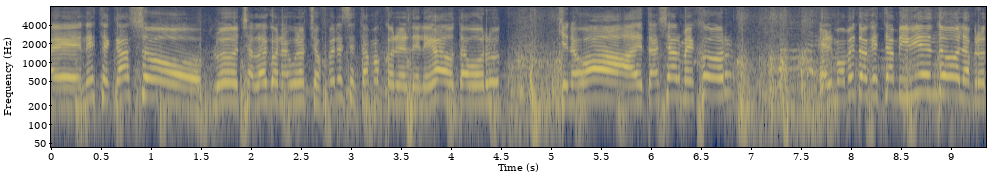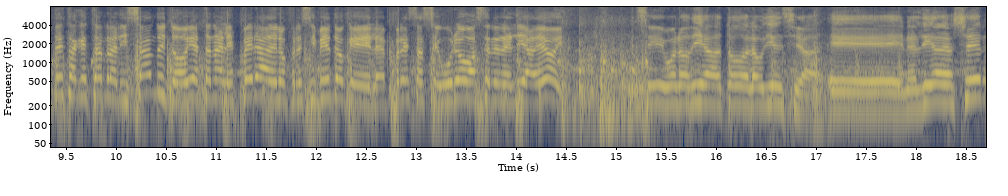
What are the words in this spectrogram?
Eh, en este caso, luego de charlar con algunos choferes, estamos con el delegado Tavo Ruth, quien nos va a detallar mejor el momento que están viviendo, la protesta que están realizando y todavía están a la espera del ofrecimiento que la empresa aseguró va a ser en el día de hoy. Sí, buenos días a toda la audiencia. Eh, en el día de ayer,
